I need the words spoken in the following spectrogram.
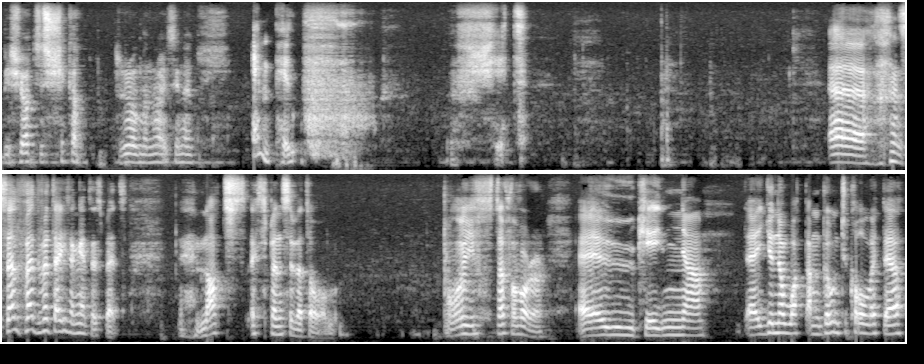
Be sure to check out Roman Rising and MP. Shit. Uh, self-advertising at this bit. Not expensive at all. Boy, stuff of horror. Okay, nah. Uh, you know what? I'm going to call it there.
